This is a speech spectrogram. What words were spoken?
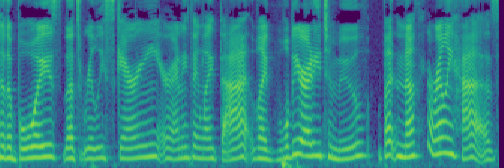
to the boys that's really scary or anything like that, like we'll be ready to move, but nothing really has.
